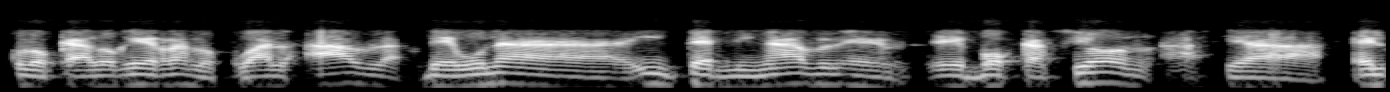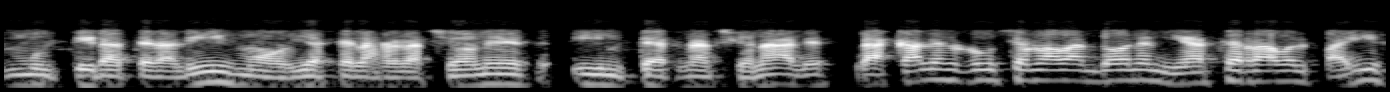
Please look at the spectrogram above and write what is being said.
colocado guerras, lo cual habla de una interminable eh, vocación hacia el multilateralismo y hacia las relaciones internacionales. La cuales Rusia no abandona ni ha cerrado el país.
